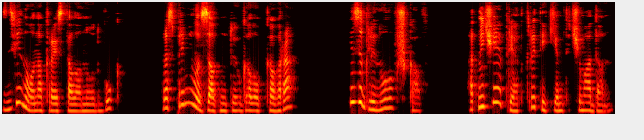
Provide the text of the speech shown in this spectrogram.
сдвинула на край стола ноутбук, распрямила загнутый уголок ковра и заглянула в шкаф, отмечая приоткрытый кем-то чемодан.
